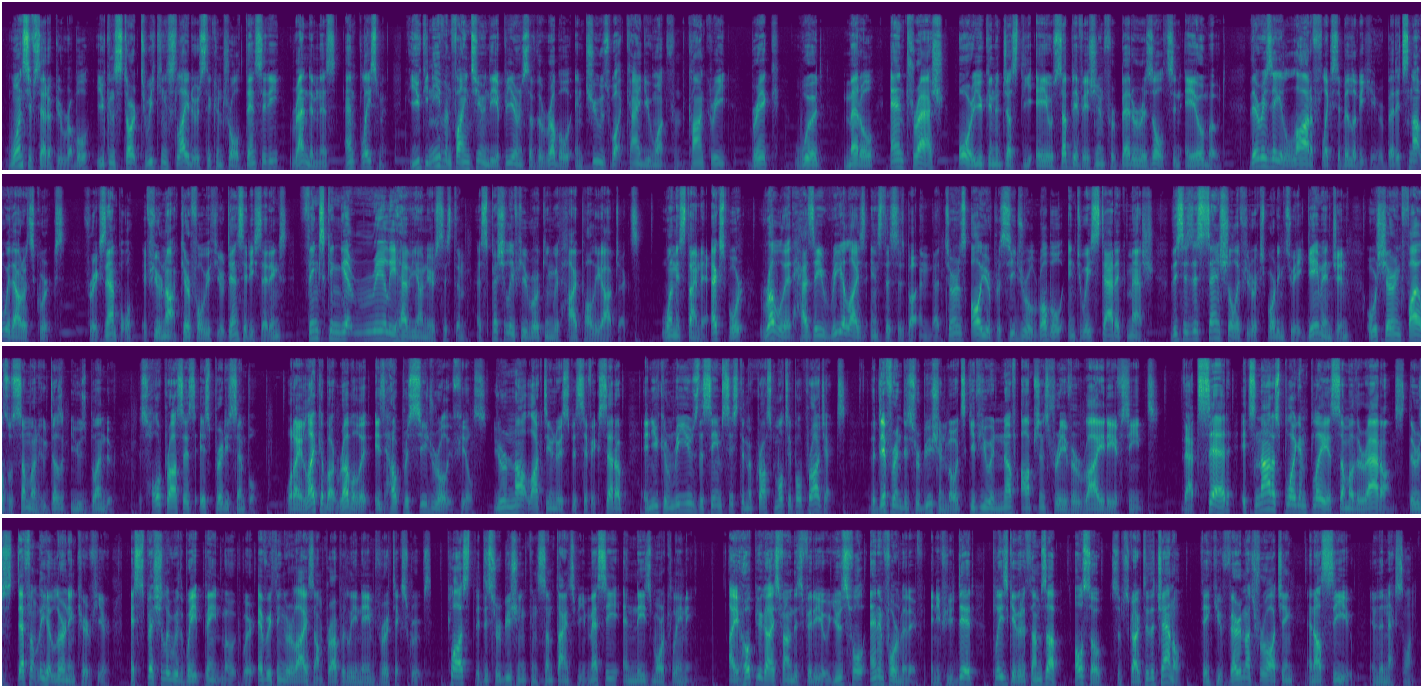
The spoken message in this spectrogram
Once you've set up your rubble, you can start tweaking sliders to control density, randomness, and placement. You can even fine tune the appearance of the rubble and choose what kind you want from concrete, brick, wood, metal, and trash, or you can adjust the AO subdivision for better results in AO mode. There is a lot of flexibility here, but it's not without its quirks. For example, if you're not careful with your density settings, things can get really heavy on your system, especially if you're working with high poly objects. When it's time to export, Rubble It has a Realize Instances button that turns all your procedural rubble into a static mesh. This is essential if you're exporting to a game engine or sharing files with someone who doesn't use Blender. This whole process is pretty simple. What I like about Rubble It is how procedural it feels. You're not locked into a specific setup and you can reuse the same system across multiple projects. The different distribution modes give you enough options for a variety of scenes. That said, it's not as plug and play as some other add-ons. There's definitely a learning curve here, especially with weight paint mode, where everything relies on properly named vertex groups. Plus, the distribution can sometimes be messy and needs more cleaning. I hope you guys found this video useful and informative, and if you did, please give it a thumbs up. Also, subscribe to the channel. Thank you very much for watching, and I'll see you in the next one.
